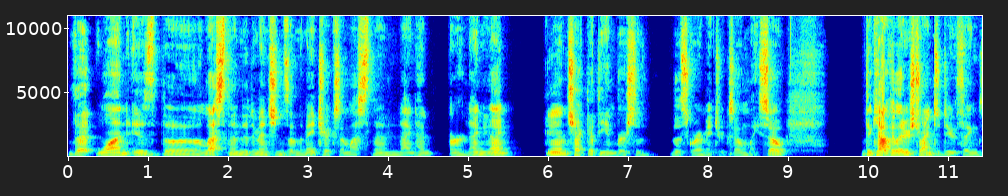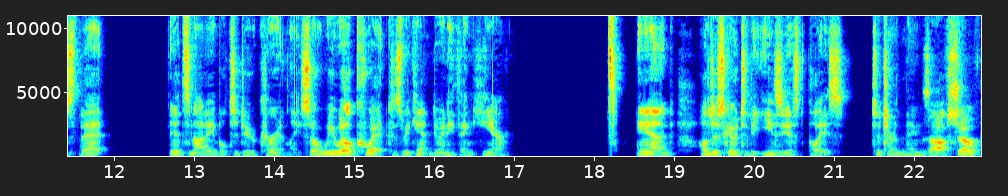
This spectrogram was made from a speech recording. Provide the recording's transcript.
that one is the less than the dimensions of the matrix and less than 900 or 99 and check that the inverse of the square matrix only. So the calculator is trying to do things that it's not able to do currently. So we will quit because we can't do anything here. And I'll just go to the easiest place to turn things off. So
